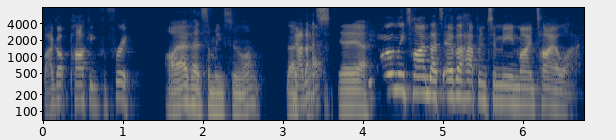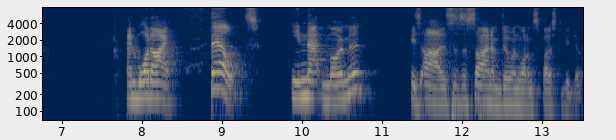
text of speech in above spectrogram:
I got parking for free. I have had something similar. Like now that's that? yeah, yeah. the only time that's ever happened to me in my entire life. And what I felt in that moment is, ah, this is a sign I'm doing what I'm supposed to be doing.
